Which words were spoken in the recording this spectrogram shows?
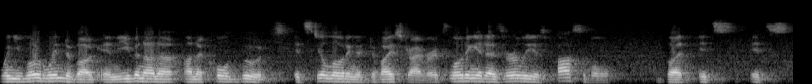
when you load WinDebug, and even on a, on a cold boot, it's still loading a device driver. It's loading it as early as possible, but it's, it's,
